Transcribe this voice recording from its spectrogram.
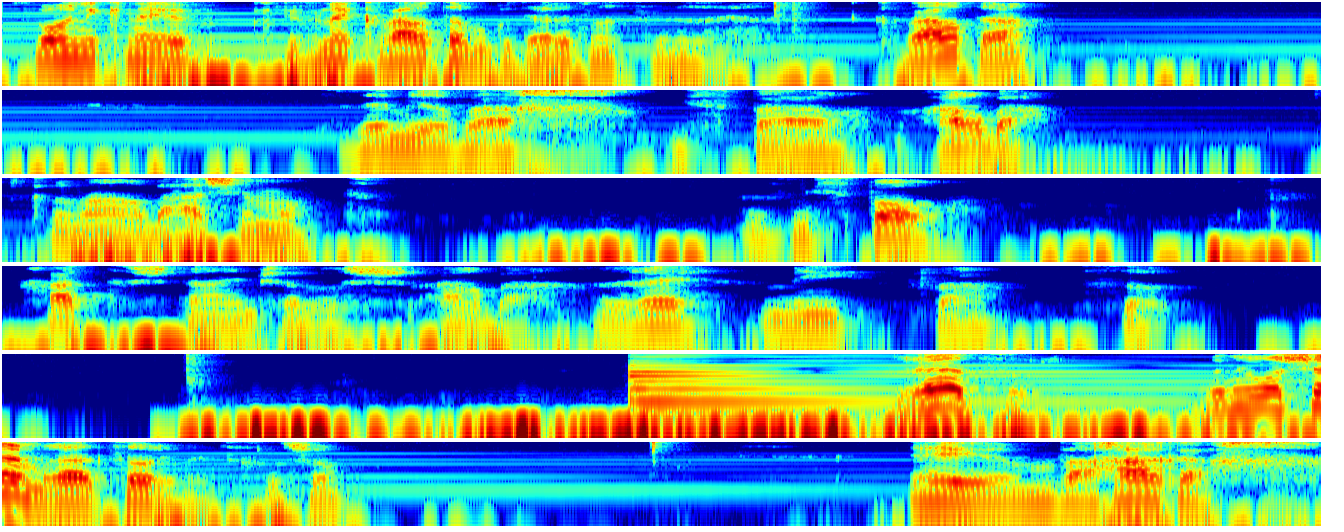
אז בואו נבנה קוורטה מוגדלת מהצליל ראה. קוורטה זה מרווח מספר 4, כלומר ארבעה שמות. אז נספור 1, 2, 3, 4, רה, מי, פה, סול. עד סול. אז אני רושם עד סול אם אני צריך לרשום. ואחר כך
